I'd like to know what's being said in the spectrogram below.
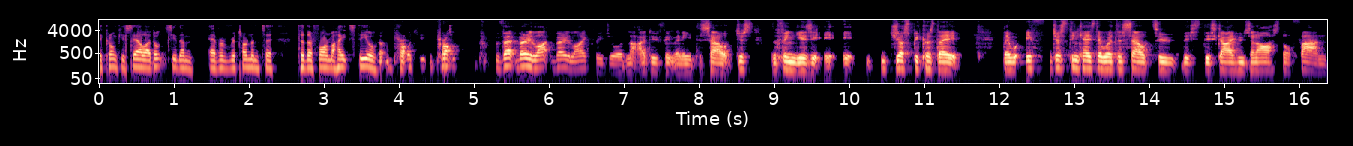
the Kroenkes sell, I don't see them ever returning to to their former heights. Theo, Pro- do you- what do Pro- you- very very, li- very likely, Jordan. I do think they need to sell. Just the thing is, it, it, it just because they they were- if just in case they were to sell to this this guy who's an Arsenal fan,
